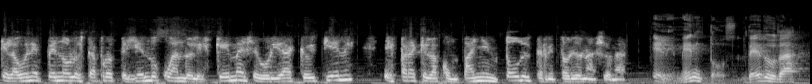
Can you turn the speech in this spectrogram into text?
que la UNP no lo está protegiendo cuando el esquema de seguridad que hoy tiene es para que lo acompañe en todo el territorio nacional. Elementos de duda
